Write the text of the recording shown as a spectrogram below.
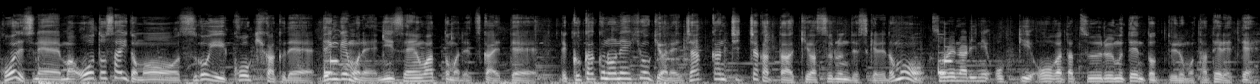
ここですね、まあ、オートサイトもすごい高規格で、電源もね、2000ワットまで使えて、で、区画のね、表記はね、若干ちっちゃかった気はするんですけれども、それなりに大きい大型ツールームテントっていうのも建てれて、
